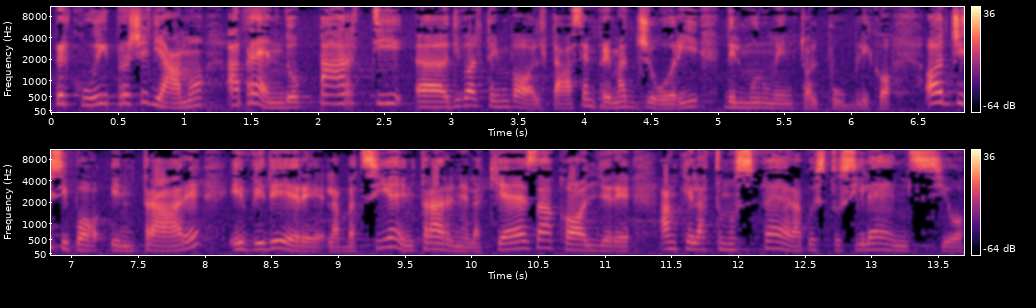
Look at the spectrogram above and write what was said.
per cui procediamo aprendo parti eh, di volta in volta sempre maggiori del monumento al pubblico. Oggi si può entrare e vedere l'abbazia, entrare nella chiesa, cogliere anche l'atmosfera, questo silenzio,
